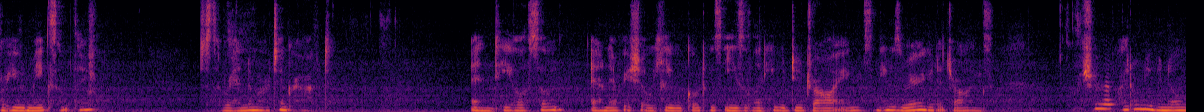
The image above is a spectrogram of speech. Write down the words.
or he would make something, just a random arts and craft. And he also, on every show, he would go to his easel and he would do drawings, and he was very good at drawings. I'm sure, I don't even know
